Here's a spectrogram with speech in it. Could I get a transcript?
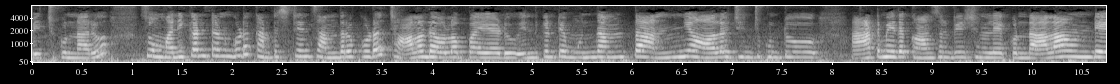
మెచ్చుకున్నారు. సో మణికంఠను కూడా కంటెస్టెంట్స్ అందరూ కూడా చాలా డెవలప్ అయ్యాడు. ఎందుకంటే ముందంతా అన్ని ఆలోచించుకుంటూ ఆట మీద కాన్సన్ట్రేషన్ లేకుండా అలా ఉండే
